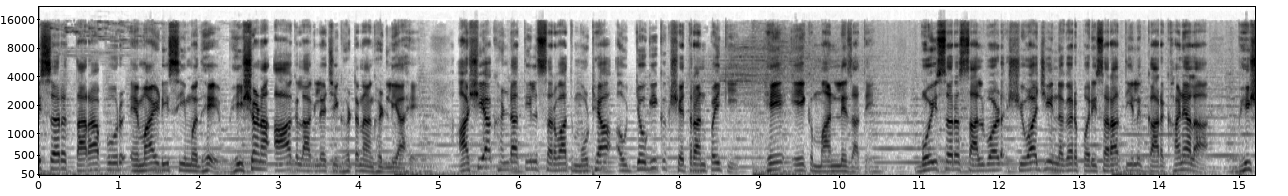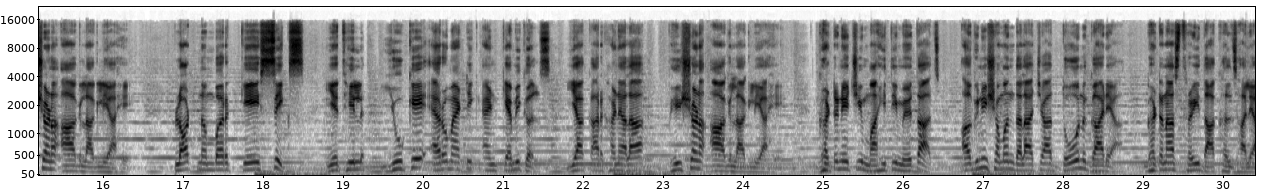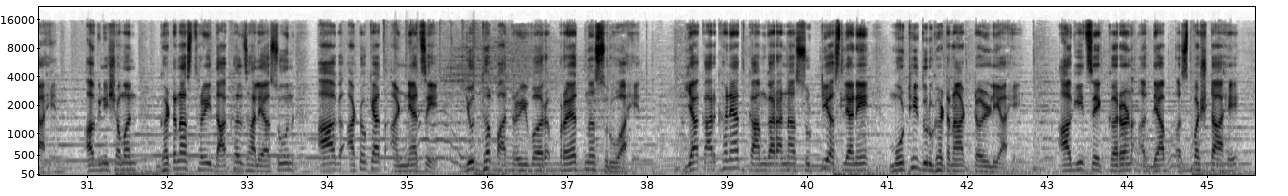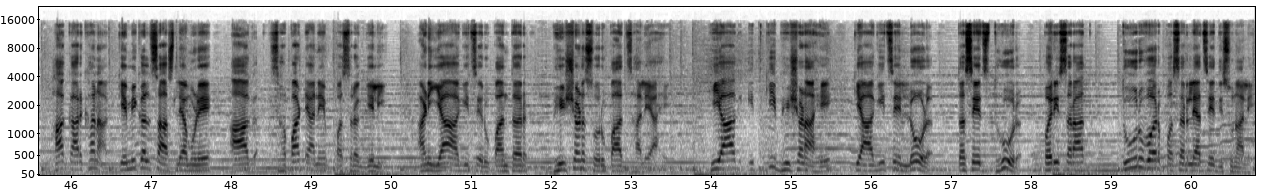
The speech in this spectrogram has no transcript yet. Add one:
Boisar Tarapur M I D सीमध्ये भीषण आग लागल्याची घटना घडली आहे. आशिया खंडातील सर्वात मोठ्या औद्योगिक क्षेत्रांपैकी हे एक मानले जाते. बोईसर सालवड शिवाजी नगर परिसरातील कारखान्याला भीषण आग लागली आहे. प्लॉट नंबर के सिक्स येथील U K aromatic and chemicals या कारखान्याला भीषण आग लागली आहे. घटनेची माहिती मिळताच अग्निशमन दलाच्या दोन गाड्या घटनास्थळी दाखल झाल्या आहेत. अग्निशमन घटनास्थळी दाखल झाले असून आग आटोक्यात आणण्याचे युद्ध पातळीवर प्रयत्न सुरू आहेत. या कारखान्यात कामगारांना सुट्टी असल्याने मोठी दुर्घटना टळली आहे. आगीचे कारण अद्याप अस्पष्ट आहे. हा कारखाना केमिकलचा असल्यामुळे आग झपाट्याने पसरत गेली आणि या आगीचे रूपांतर भीषण स्वरूपात झाले आहे. ही आग इतकी भीषण आहे की आगीचे लोळ तसेच धूर परिसरात दूरवर पसरल्याचे दिसून आले.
